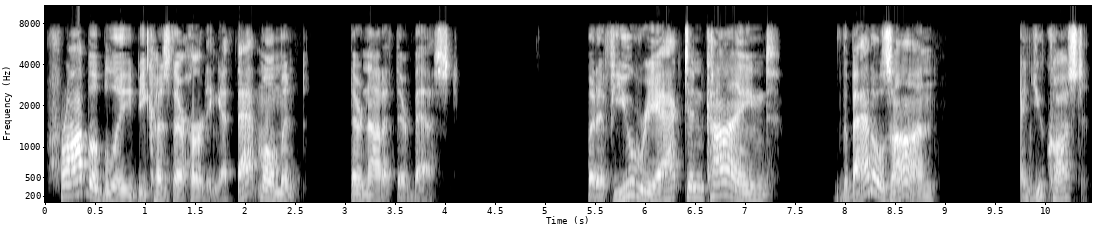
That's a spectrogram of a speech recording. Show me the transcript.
probably because they're hurting. At that moment, they're not at their best. But if you react in kind, the battle's on and you cost it.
